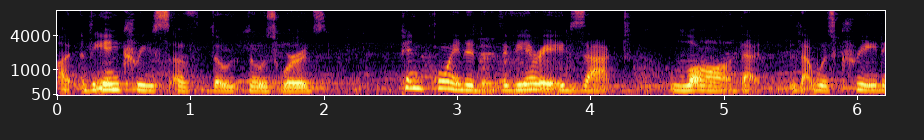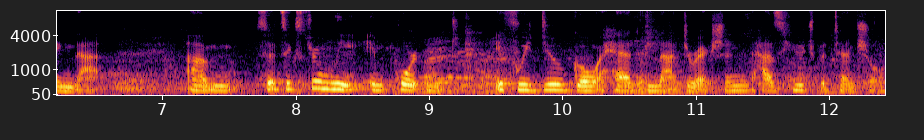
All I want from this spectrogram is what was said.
uh, the increase of those, those words, pinpointed at the very exact law that, that was creating that. Um, so it's extremely important if we do go ahead in that direction. It has huge potential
